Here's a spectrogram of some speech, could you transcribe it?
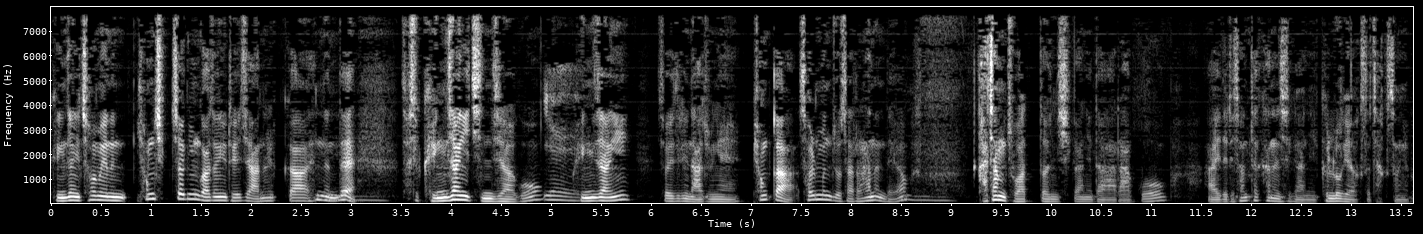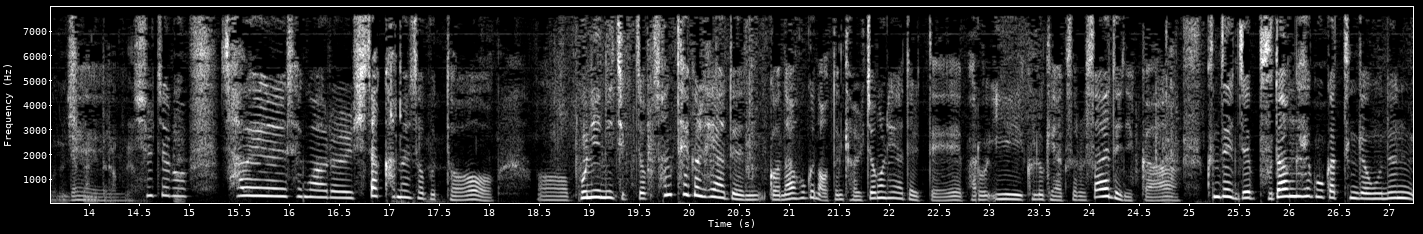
굉장히 처음에는 형식적인 과정이 되지 않을까 했는데 음. 사실 굉장히 진지하고 예. 굉장히 저희들이 나중에 평가 설문조사를 하는데요. 음. 가장 좋았던 시간이다라고 아이들이 선택하는 시간이 근로계약서 작성해보는 네. 시간이더라고요. 실제로 네. 사회생활을 시작하면서부터 어, 본인이 직접 선택을 해야 되거나 혹은 어떤 결정을 해야 될 때 바로 이 근로계약서를 써야 되니까. 근데 이제 부당해고 같은 경우는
